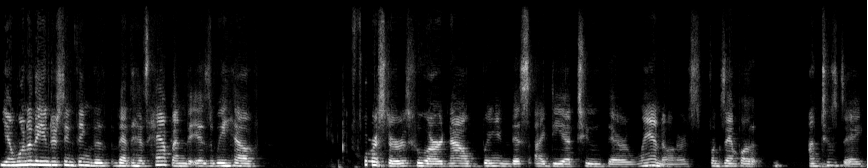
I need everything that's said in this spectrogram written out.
Yeah, one of the interesting things that, that has happened is we have foresters who are now bringing this idea to their landowners. For example, on Tuesday,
